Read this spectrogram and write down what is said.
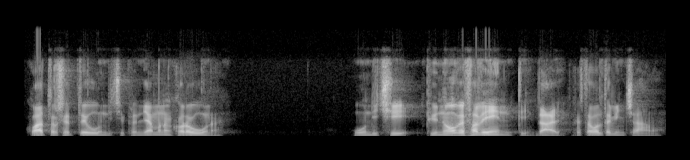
4, 7, 11, prendiamone ancora una. 11 più 9 fa 20, dai, questa volta vinciamo.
